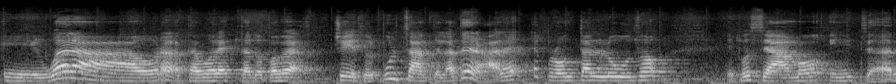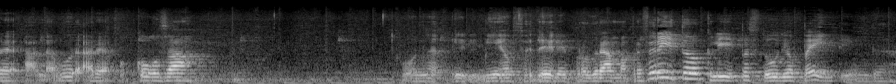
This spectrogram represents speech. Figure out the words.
E voilà ora la tavoletta dopo aver acceso il pulsante laterale è pronta all'uso. E possiamo iniziare a lavorare a qualcosa con il mio fedele programma preferito Clip Studio Painting.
